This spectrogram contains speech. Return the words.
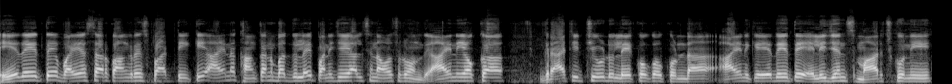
ఏదైతే వైఎస్ఆర్ కాంగ్రెస్ పార్టీకి ఆయన కంకణబద్దులై పనిచేయాల్సిన అవసరం ఉంది. ఆయన యొక్క గ్రాటిట్యూడ్ లేకోకుండా ఆయనకి ఏదైతే ఎలిజెన్స్ మార్చుకుని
